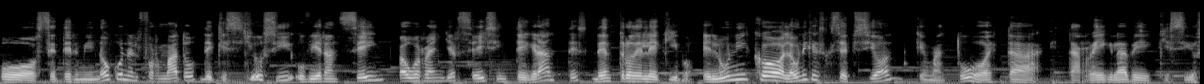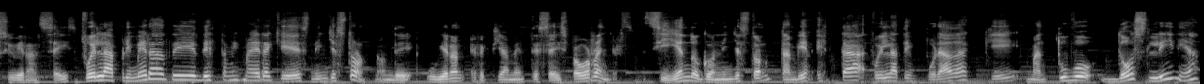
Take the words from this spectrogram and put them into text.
o se terminó con el formato de que sí o sí hubieran seis Power Rangers, seis integrantes dentro del equipo. El único, la única excepción que mantuvo esta, esta regla de que sí o sí hubieran seis fue la primera de, de esta misma era que es Ninja Storm, donde hubieran efectivamente seis Power Rangers. Siguiendo con Ninja Storm, también esta fue la temporada que mantuvo dos líneas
